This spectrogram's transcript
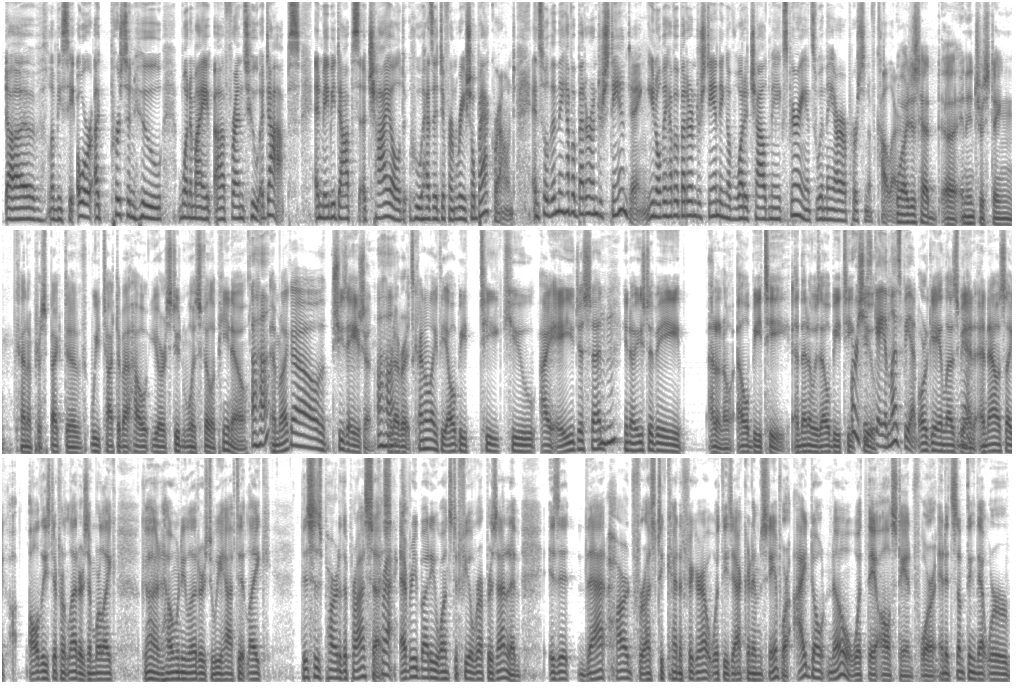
uh, let me see, or a person who, one of my uh, friends who adopts and maybe adopts a child who has a different racial background. And so then they have a better understanding. You know, they have a better understanding of what a child may experience when they are a person of color. Well, I just had uh, an interesting kind of perspective. We talked about how your student was Filipino, uh-huh. and we're like, oh, she's Asian, Uh-huh. whatever. It's kind of like the LBTQIA you just said. Mm-hmm. You know, it used to be, I don't know, LBT, and then it was LBTQ. or she's gay and lesbian. Or gay and lesbian. Yeah. And now it's like all these different letters. And we're like, God, how many letters do we have to, like, this is part of the process. Correct. Everybody wants to feel representative. Is it that hard for us to kind of figure out what these acronyms stand for? I don't know what they all stand for. And it's something that we're,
